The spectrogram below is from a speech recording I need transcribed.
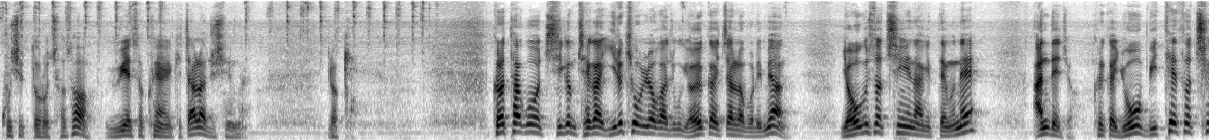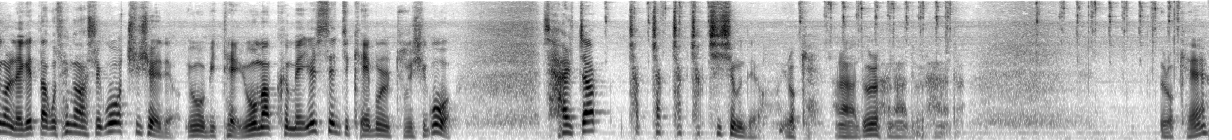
90도로 쳐서 위에서 그냥 이렇게 잘라 주시는 거예요. 이렇게. 그렇다고 지금 제가 이렇게 올려 가지고 여기까지 잘라 버리면 여기서 층이 나기 때문에 안 되죠. 그러니까 요 밑에서 층을 내겠다고 생각하시고 치셔야 돼요. 요 밑에 요만큼의 1cm 갭을 두시고 살짝 착착착착 치시면 돼요. 이렇게. 하나 둘 하나 둘 하나 둘. 이렇게.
